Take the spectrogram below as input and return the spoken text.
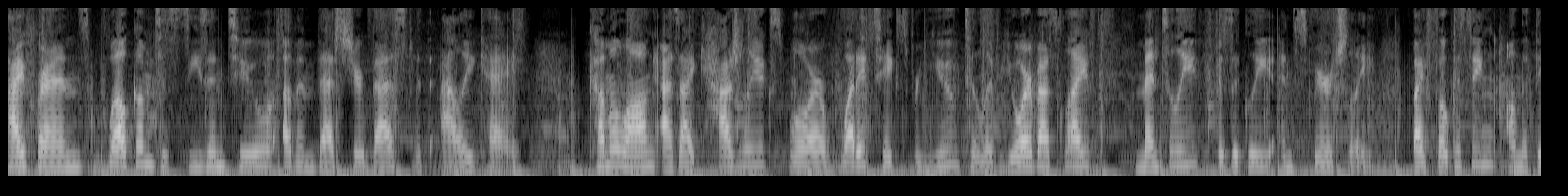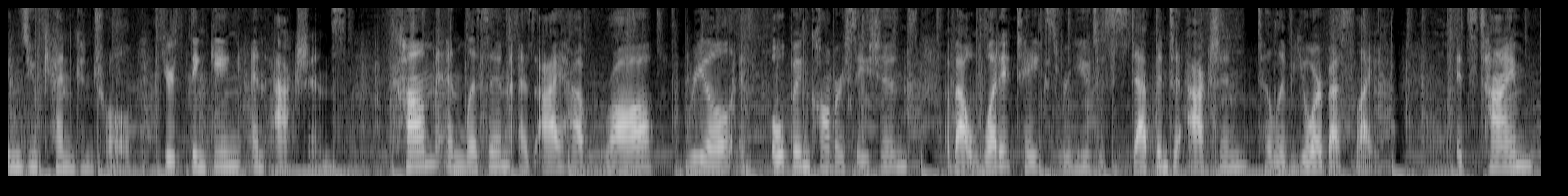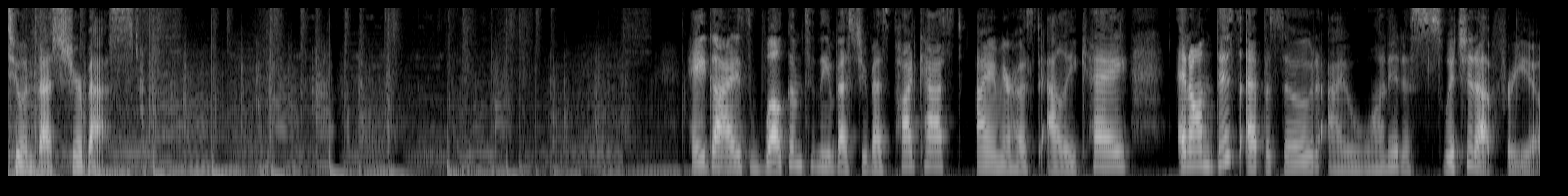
Hi, friends. Welcome to season two of Invest Your Best with Ali Kay. Come along as I casually explore what it takes for you to live your best life mentally, physically, and spiritually by focusing on the things you can control your thinking and actions. Come and listen as I have raw, real, and open conversations about what it takes for you to step into action to live your best life. It's time to invest your best. Hey guys, welcome to the Invest Your Best podcast. I am your host, Ali Kay. And on this episode, I wanted to switch it up for you.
